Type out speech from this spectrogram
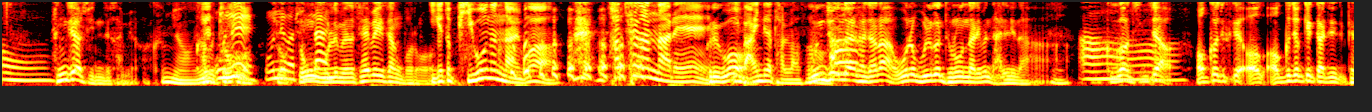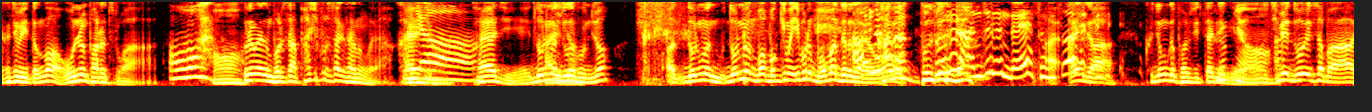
어. 행제할 수 있는데, 가면. 그럼요. 가면 오늘, 좋은 거, 오늘 좋- 같은 거 날? 고르면 3배 이상 벌어. 이게 또 비 오는 날과 화창한 날에 그리고 이 마인드가 달라서. 운 좋은 날 가잖아. 오늘 물건 들어온 날이면 난리나. 아. 그건 진짜 엊그저께, 어, 엊그저께까지 백화점에 있던 거 오늘 바로 들어와. 어. 어. 그러면 벌써 한 80% 싸게 사는 거야. 가야지. 이야. 가야지. 놀면 가야죠. 누가 돈 줘? 어, 놀면, 놀면 뭐 먹기만 입으로 뭐만 들어가요. 아울렛은 가면 돈 돈은 쓰는데요? 안 주는데 돈 아, 써야지. 아니, 그러니까 그 정도 벌 수 있다는 그럼요. 얘기예요. 집에 누워 있어 봐.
